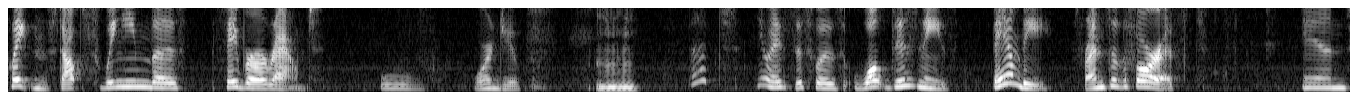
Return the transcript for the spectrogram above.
Clayton, stop swinging the saber around. Ooh, warned you. Mm-hmm. But, anyways, this was Walt Disney's Bambi, Friends of the Forest. And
